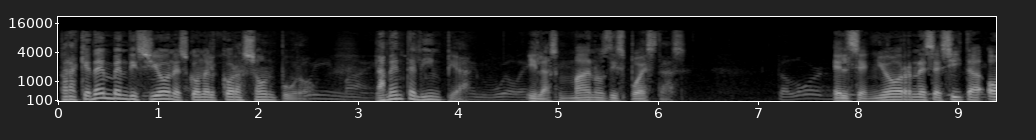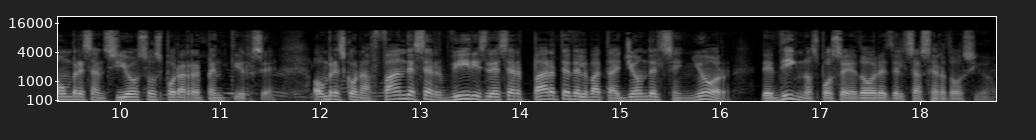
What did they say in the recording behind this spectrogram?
para que den bendiciones con el corazón puro, la mente limpia y las manos dispuestas. El Señor necesita hombres ansiosos por arrepentirse, hombres con afán de servir y de ser parte del batallón del Señor, de dignos poseedores del sacerdocio.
